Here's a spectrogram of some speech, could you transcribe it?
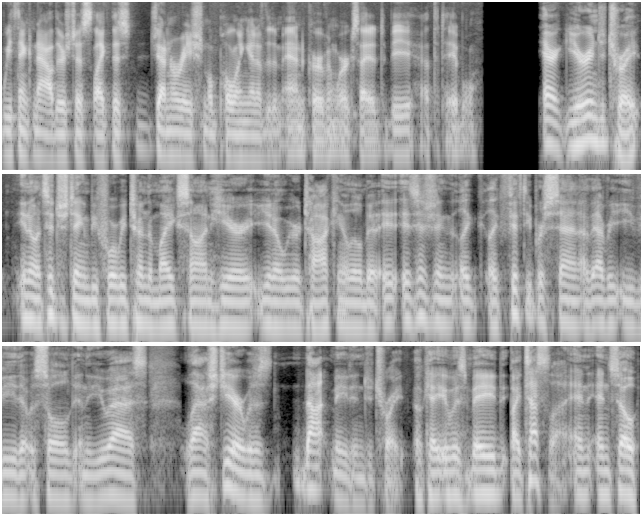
We think now there's just like this generational pulling in of the demand curve, and we're excited to be at the table. Eric, you're in Detroit. You know, it's interesting. Before we turn the mics on here, you know, we were talking a little bit. It's interesting. Like like 50% of every EV that was sold in the U.S. last year was not made in Detroit. Okay, it was made by Tesla. And and so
